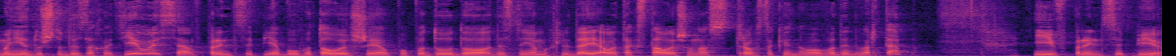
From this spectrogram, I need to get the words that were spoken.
Мені дуже туди захотілося. В принципі, я був готовий, що я попаду до незнайомих людей, але так стало, що нас трьох закинуло в один вертеп. І, в принципі,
